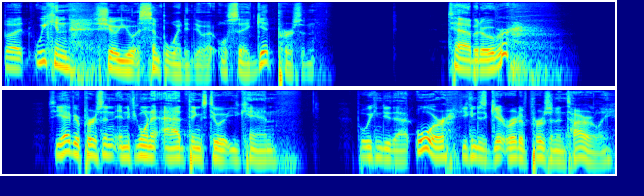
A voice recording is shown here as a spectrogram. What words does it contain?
but we can show you a simple way to do it. We'll say get person, tab it over. So you have your person, and if you want to add things to it, you can, but we can do that. Or you can just get rid of person entirely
